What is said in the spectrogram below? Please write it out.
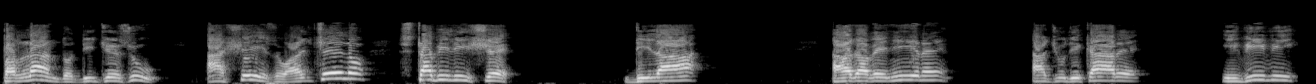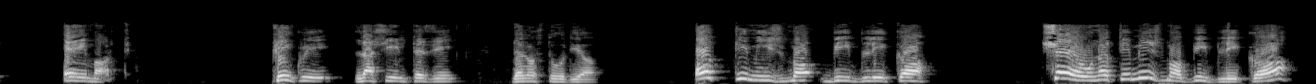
parlando di Gesù asceso al cielo, stabilisce di là ad avvenire a giudicare i vivi e i morti. Fin qui la sintesi dello studio. Ottimismo biblico. C'è un ottimismo biblico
